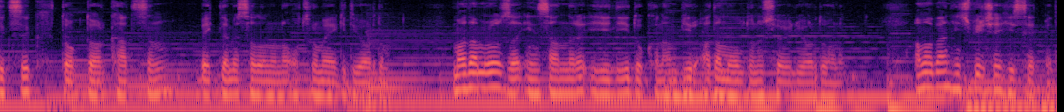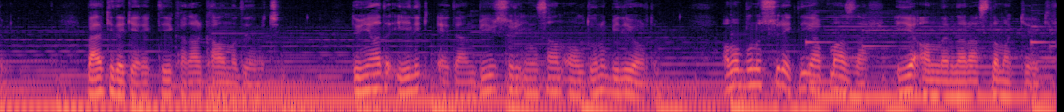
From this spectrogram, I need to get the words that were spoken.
Sık sık Doktor Katz'ın bekleme salonuna oturmaya gidiyordum. Madame Rosa insanlara iyiliği dokunan bir adam olduğunu söylüyordu onun. Ama ben hiçbir şey hissetmedim. Belki de gerektiği kadar kalmadığım için. Dünyada iyilik eden bir sürü insan olduğunu biliyordum. Ama bunu sürekli yapmazlar. İyi anlarına rastlamak gerekir.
